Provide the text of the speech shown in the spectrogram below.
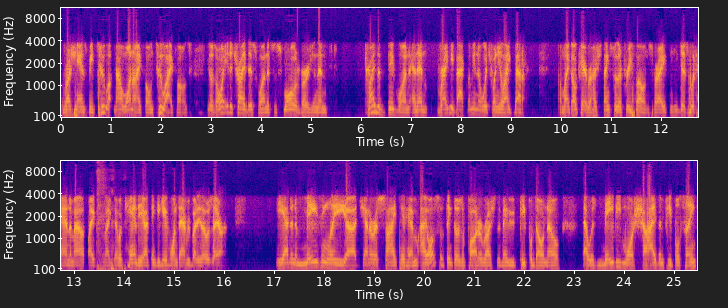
Rush hands me two, not one iPhone, two iPhones. He goes, I want you to try this one. It's a smaller version. Then try the big one and then write me back. Let me know which one you like better. I'm like, okay, Rush, thanks for the free phones, right? he just would hand them out like like they were candy. I think he gave one to everybody that was there. He had an amazingly uh, generous side to him. I also think there was a part of Rush that maybe people don't know that was maybe more shy than people think,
